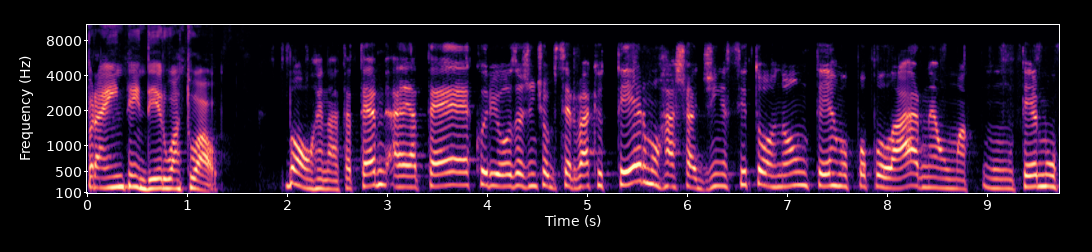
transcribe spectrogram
para entender o atual? Bom, Renata, até, é até curioso a gente observar que o termo rachadinha se tornou um termo popular, né, uma, um termo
